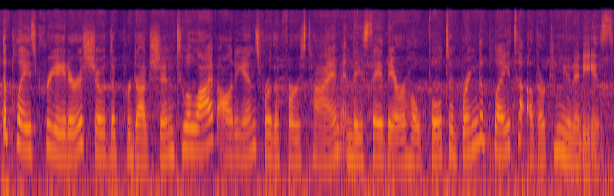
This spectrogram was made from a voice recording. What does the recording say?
The play's creators showed the production to a live audience for the first time and they say they are hopeful to bring the play to other communities.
